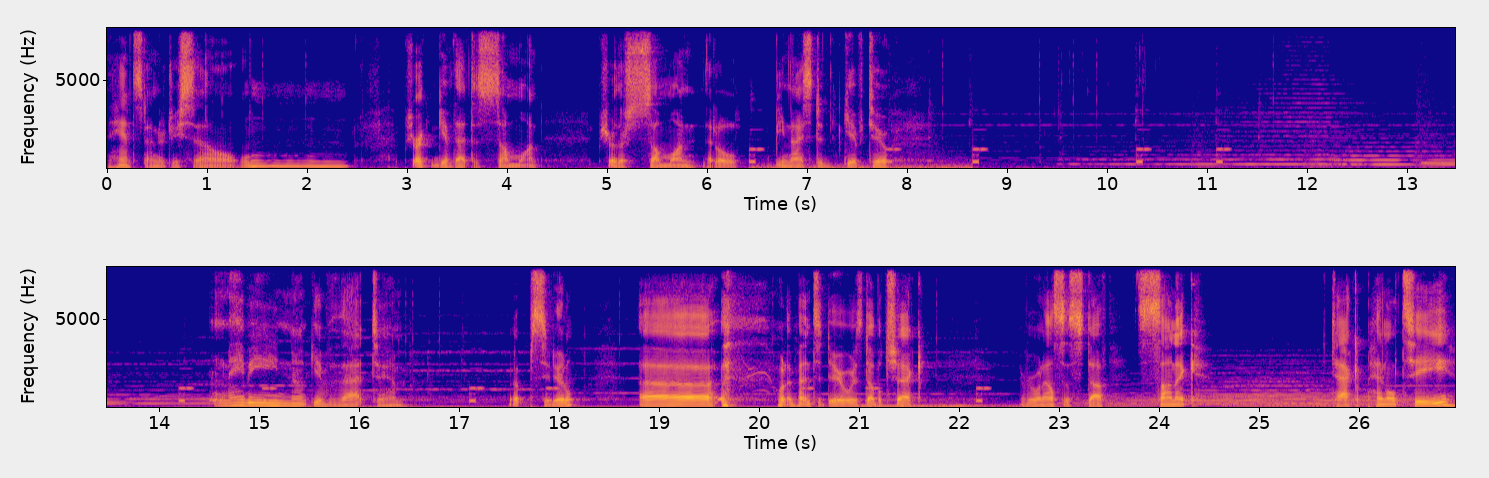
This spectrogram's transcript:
Enhanced energy cell. I'm sure I can give that to someone. I'm sure there's someone that'll be nice to give to. Maybe not give that to him. Oopsie doodle. Uh, what I meant to do was double check everyone else's stuff. Sonic attack penalty.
